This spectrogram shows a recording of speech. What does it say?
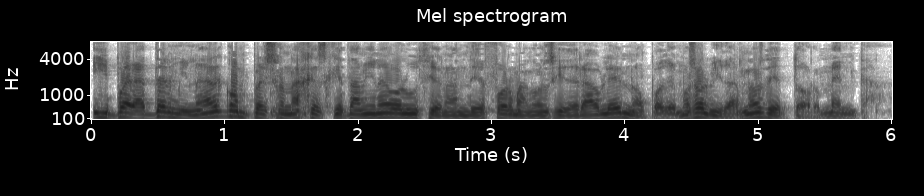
Y para terminar, con personajes que también evolucionan de forma considerable, no podemos olvidarnos de Tormenta.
